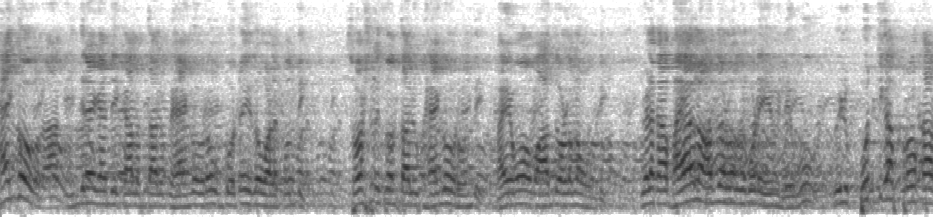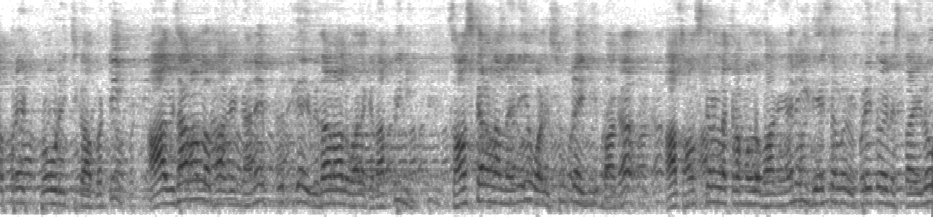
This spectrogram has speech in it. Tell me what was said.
హ్యాంగ్ ఓవర్ ఇందిరాగాంధీ కాలం తాలూకు హ్యాంగ్ ఓవర్ ఇంకోటో ఏదో వాళ్ళకు ఉంది. సోషలిజం తాలూకు హ్యాంగ్ ఓవర్ ఉంది. భయమో ఆందోళన ఉంది. వీళ్ళకి ఆ భయాలు ఆందోళనలు కూడా ఏమీ లేవు. వీళ్ళు పూర్తిగా ప్రో కార్పొరేట్ ప్రో రిచ్ కాబట్టి ఆ విధానంలో భాగంగానే పూర్తిగా ఈ విధానాలు వాళ్ళకి నప్పిని సంస్కరణలు అనేవి వాళ్ళకి సూట్ అయినాయి బాగా. ఆ సంస్కరణల క్రమంలో భాగంగానే ఈ దేశంలో విపరీతమైన స్థాయిలో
